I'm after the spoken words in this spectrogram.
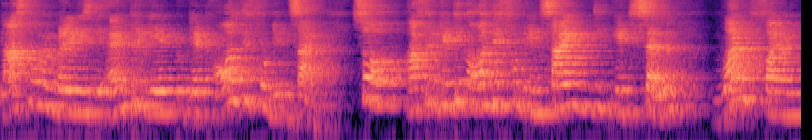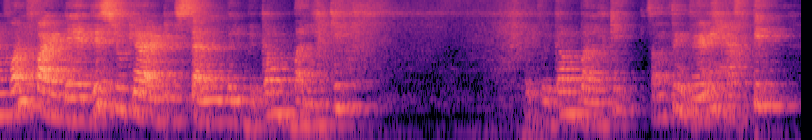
plasma membrane is the entry gate to get all the food inside. So, after getting all the food inside the, itself, one fine, one fine day, this eukaryotic cell will become bulky. It will become bulky, something very hefty.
